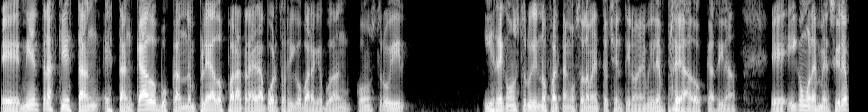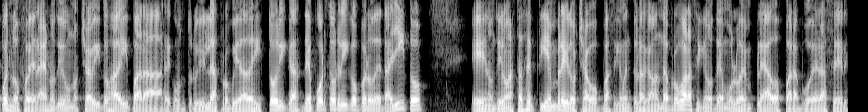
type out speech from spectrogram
Eh, mientras que están estancados buscando empleados para traer a Puerto Rico para que puedan construir y reconstruir. Nos faltan solamente 89 mil empleados, casi nada. Eh, y como les mencioné, pues los federales no tienen unos chavitos ahí para reconstruir las propiedades históricas de Puerto Rico, pero detallito. Eh, nos dieron hasta septiembre y los chavos básicamente lo acaban de aprobar, así que no tenemos los empleados para poder hacer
